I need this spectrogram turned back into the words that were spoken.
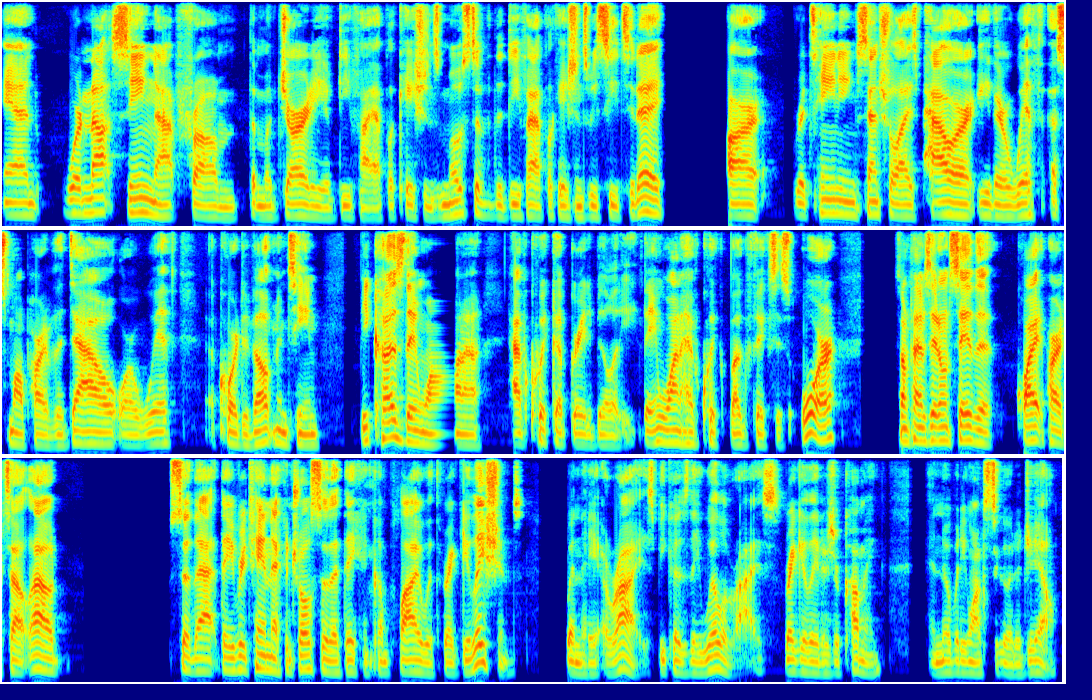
And we're not seeing that from the majority of DeFi applications. Most of the DeFi applications we see today are retaining centralized power either with a small part of the DAO or with a core development team because they want to have quick upgradability. They want to have quick bug fixes. Or sometimes they don't say the quiet parts out loud so that they retain that control so that they can comply with regulations when they arise because they will arise. Regulators are coming and nobody wants to go to jail.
